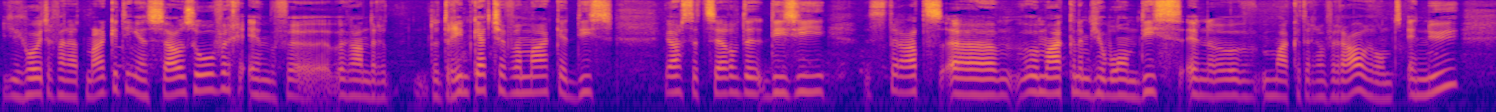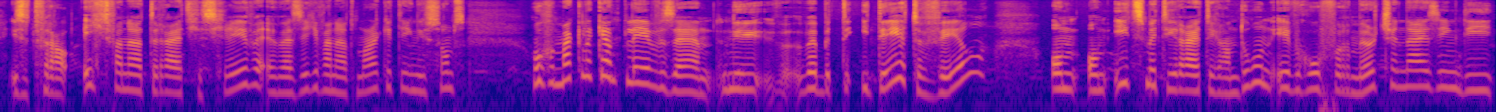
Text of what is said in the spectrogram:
je, gooit er vanuit marketing een saus over en we, gaan er de Dreamcatcher van maken. Dies, juist hetzelfde, Dizzy, straat, we maken hem gewoon Dies en we maken er een verhaal rond. En nu is het verhaal echt vanuit de raad geschreven en wij zeggen vanuit marketing nu soms hoe gemakkelijk kan het leven zijn. Nu, we hebben de ideeën te veel om, om iets met die rij te gaan doen. Even goed voor merchandising die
